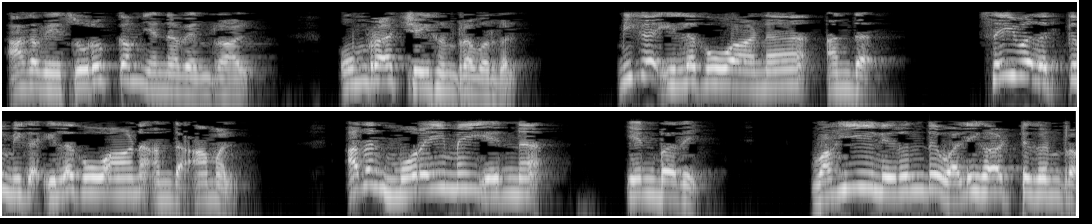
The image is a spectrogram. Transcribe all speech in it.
ஆகவே சுருக்கம் என்னவென்றால் உம்ரா செய்கின்றவர்கள் மிக இலகுவான அந்த செய்வதற்கு மிக இலகுவான அந்த அமல் அதன் முறைமை என்ன என்பதை வகையிலிருந்து வழிகாட்டுகின்ற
